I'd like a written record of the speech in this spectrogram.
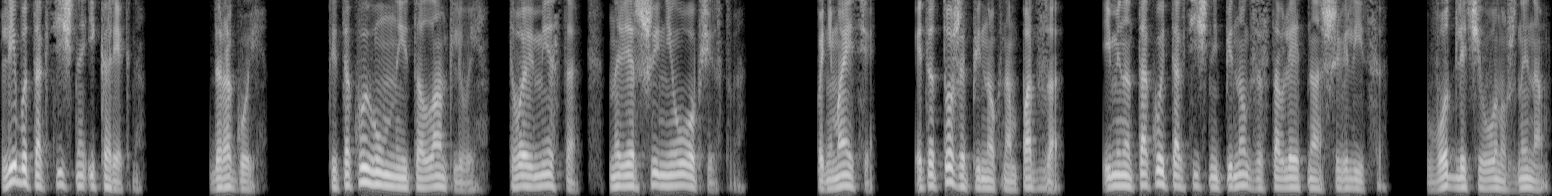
Либо тактично и корректно. «Дорогой, ты такой умный и талантливый. Твое место на вершине общества. Понимаете? Это тоже пинок нам под зад. Именно такой тактичный пинок заставляет нас шевелиться. Вот для чего нужны нам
